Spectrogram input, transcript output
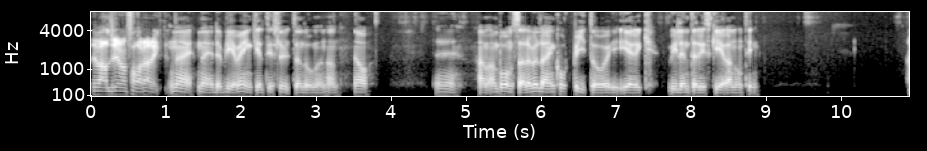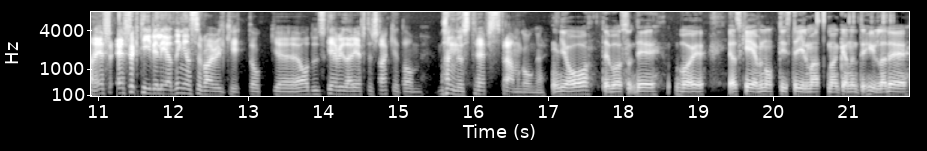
det var aldrig någon fara riktigt. Nej, nej, det blev enkelt till slut ändå, men han, ja, det, han, han bromsade väl där en kort bit och e- Erik ville inte riskera någonting. Han är eff- effektiv i ledningen, Survival Kit. Och eh, ja, du skrev ju där i eftersnacket om Magnus Träffs framgångar. Ja, det var så, det var, jag skrev något i stil med att man kan inte hylla det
